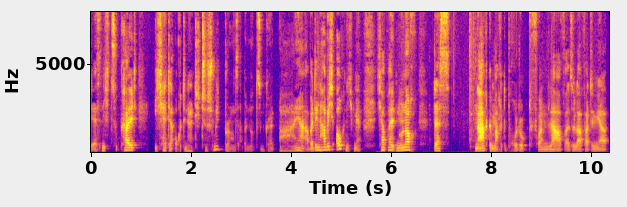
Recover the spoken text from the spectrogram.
der ist nicht zu kalt. Ich hätte auch den Hatice Schmidt Bronzer benutzen können. Ah ja, aber den habe ich auch nicht mehr. Ich habe halt nur noch das nachgemachte Produkt von Love. Also Love hat den ja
